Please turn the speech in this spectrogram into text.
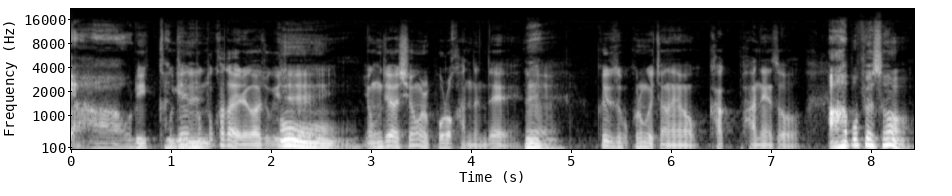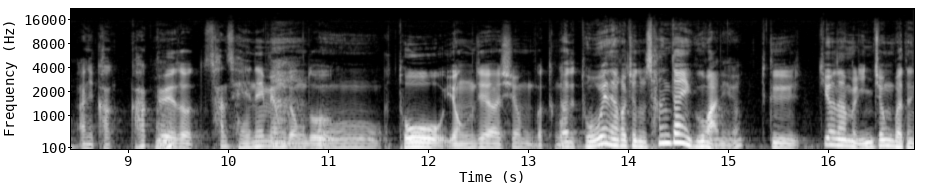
야 우리 거기는 강기는 똑똑하다 이래가지고 이제 오. 영재아 시험을 보러 갔는데 네. 그래서 뭐 그런 거 있잖아요. 각 반에서 아 뽑혀서 아니 각 학교에서 한 세네 명 정도 오. 도 영재아 시험 같은 거 근데 도에 나갈 정도로 상당히 그거 아니에요? 그 뛰어남을 인정받은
